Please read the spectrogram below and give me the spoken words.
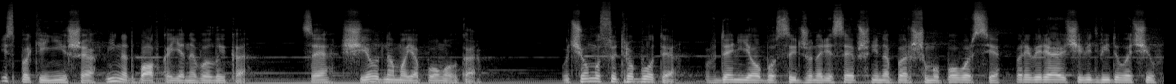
І спокійніше, і надбавка є невелика. Це ще одна моя помилка. У чому суть роботи? Вдень я або сиджу на ресепшені на першому поверсі, перевіряючи відвідувачів,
